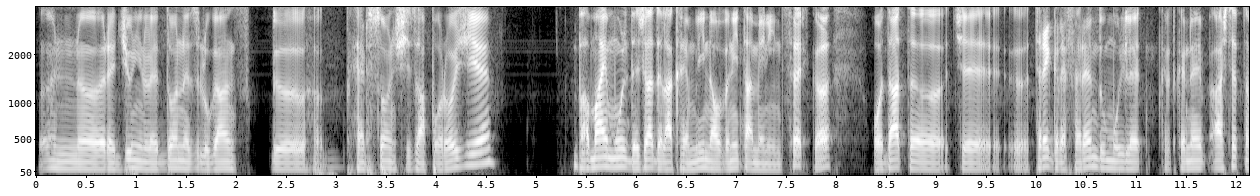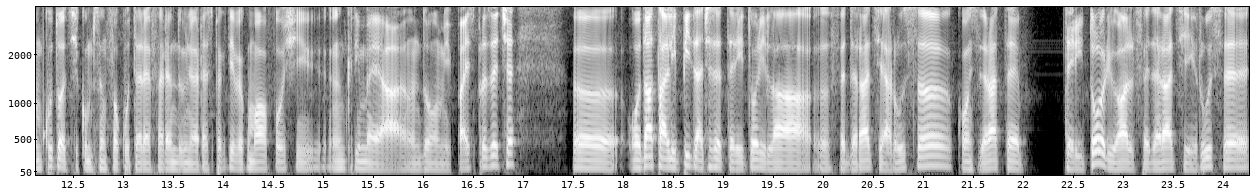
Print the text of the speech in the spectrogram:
în uh, regiunile Donetsk, Lugansk, uh, Herson și Zaporojie. Ba mai mult, deja de la Kremlin au venit amenințări că odată ce uh, trec referendumurile, cred că ne așteptăm cu toții cum sunt făcute referendumurile respective, cum au fost și în Crimea în 2014, uh, odată alipite aceste teritorii la uh, Federația Rusă, considerate teritoriu al Federației Ruse,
